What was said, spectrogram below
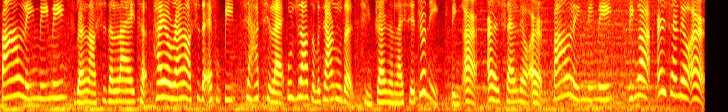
八零零零，阮老师的 Light，还有阮老师的 FB 加起来，不知道怎么加入的，请专人来协助你，零二二三六二八零零零零二二三六二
